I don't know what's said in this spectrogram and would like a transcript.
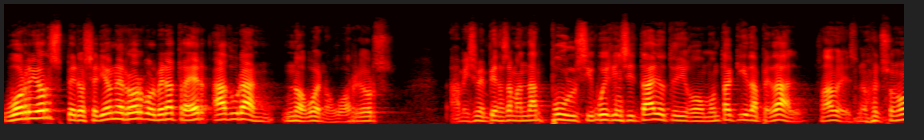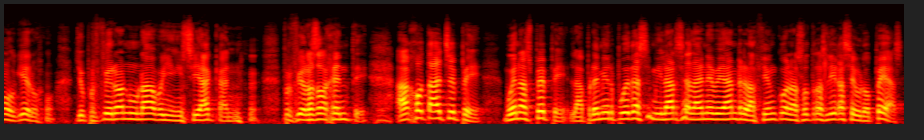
Warriors, pero sería un error volver a traer a Durán. No, bueno, Warriors a mí si me empiezas a mandar pools y Wiggins y tal, yo te digo, monta aquí da pedal, ¿sabes? No, eso no lo quiero. Yo prefiero a Nunavi y Siakan, prefiero a esa gente. AJHP, buenas Pepe, la Premier puede asimilarse a la NBA en relación con las otras ligas europeas.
